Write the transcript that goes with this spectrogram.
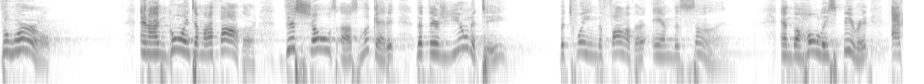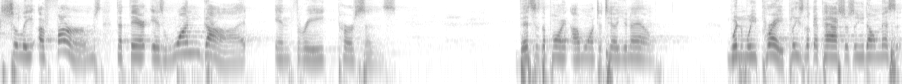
the world and I'm going to my Father. This shows us, look at it, that there's unity between the Father and the Son. And the Holy Spirit actually affirms that there is one God in three persons. This is the point I want to tell you now. When we pray, please look at Pastor so you don't miss it.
